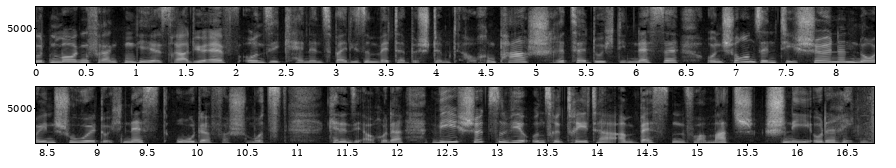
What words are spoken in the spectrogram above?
Guten Morgen, Franken. Hier ist Radio F und Sie kennen es bei diesem Wetter bestimmt auch. Ein paar Schritte durch die Nässe und schon sind die schönen neuen Schuhe durchnässt oder verschmutzt. Kennen Sie auch, oder? Wie schützen wir unsere Treter am besten vor Matsch, Schnee oder Regen?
